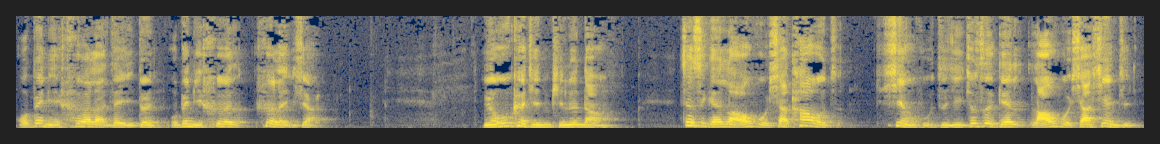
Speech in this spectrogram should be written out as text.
我被你喝了这一顿，我被你喝喝了一下。”袁乌克勤评论道：“这是给老虎下套子，陷虎之计，就是给老虎下陷阱。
